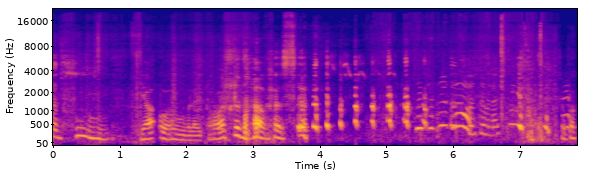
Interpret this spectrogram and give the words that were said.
это, фу, я ору, блядь, просто-напросто. Ты чуть не травился, блядь.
